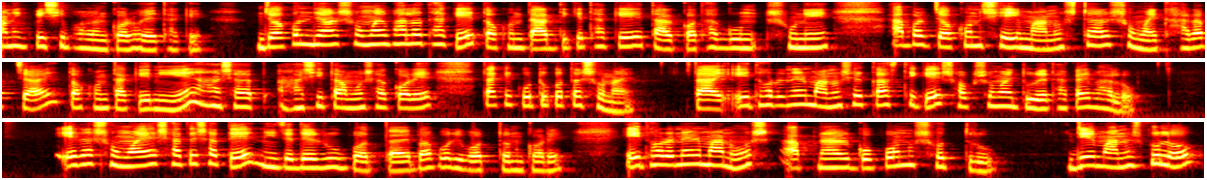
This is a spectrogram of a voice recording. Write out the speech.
অনেক বেশি ভয়ঙ্কর হয়ে থাকে। যখন যার সময় ভালো থাকে, তখন তার দিকে থাকে, তার কথা গুণ শুনে। আবার যখন সেই মানুষটার সময় খারাপ যায়, তখন তাকে নিয়ে হাসা, হাসি তামাশা করে, তাকে কটুকতা শোনায়। তাই এই ধরনের মানুষের কাছ থেকে সবসময় দূরে থাকাই ভালো। এরা সময়ের সাথে সাথে নিজেদের রূপ বদলায় বা পরিবর্তন করে। এই ধরনের মানুষ আপনার গোপন শত্রু। যে মানুষগুলো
